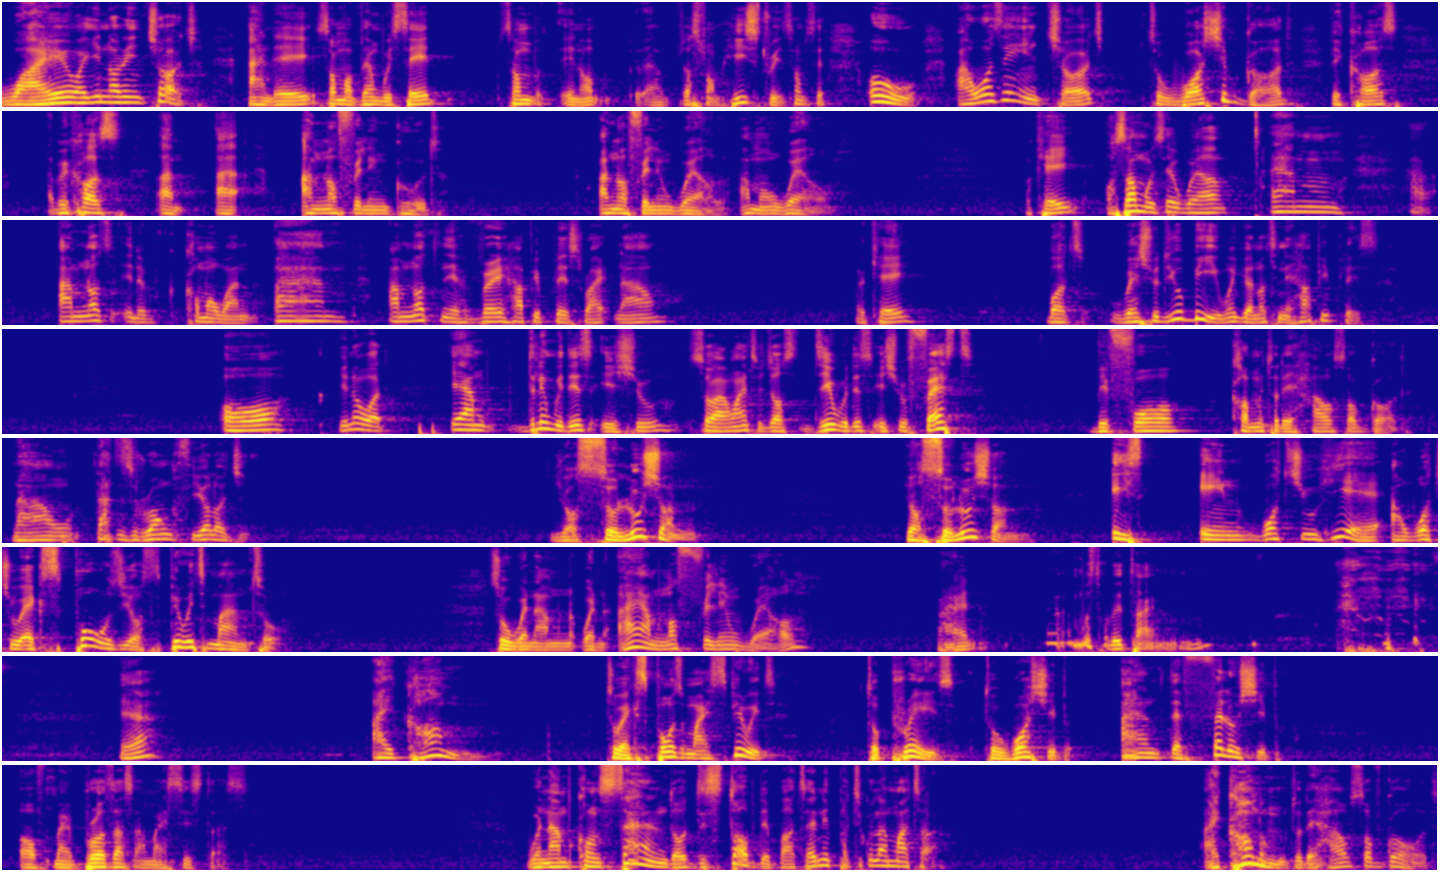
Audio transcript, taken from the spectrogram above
why are you not in church? And they, some of them will say, some, you know, uh, just from history, some say, oh, I wasn't in church to worship God because, because um, I, I'm not feeling good. I'm not feeling well. I'm unwell. Okay? Or some will say, well, um, I'm not in a common one. Um, I'm not in a very happy place right now. Okay? But where should you be when you're not in a happy place? Or, you know what? Yeah, I'm dealing with this issue, so I want to just deal with this issue first before coming to the house of God. Now, that is wrong theology. Your solution, your solution is in what you hear and what you expose your spirit man to. So when I'm when I am not feeling well, right? Most of the time. yeah? I come to expose my spirit to praise, to worship, and the fellowship of my brothers and my sisters. When I'm concerned or disturbed about any particular matter, I come to the house of God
